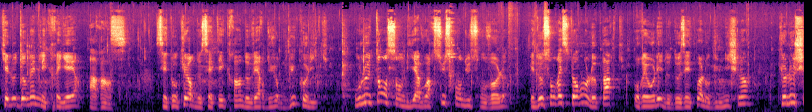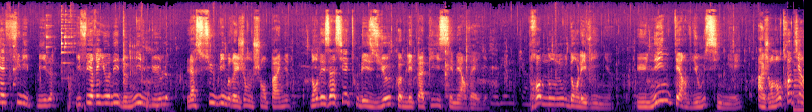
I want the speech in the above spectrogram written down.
qui est le domaine Les Crayères à Reims. C'est au cœur de cet écrin de verdure bucolique où le temps semble y avoir suspendu son vol et de son restaurant Le Parc, auréolé de deux étoiles au guide Michelin, que le chef Philippe Mille y fait rayonner de mille bulles la sublime région de Champagne dans des assiettes où les yeux comme les papilles s'émerveillent. Promenons-nous dans les vignes. Une interview signée Agent d'entretien.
